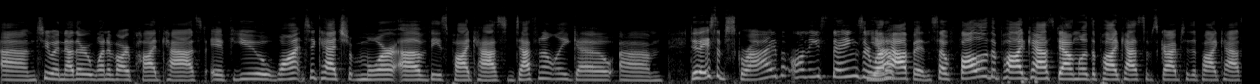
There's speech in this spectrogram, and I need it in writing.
um, to another one of our podcasts. If you want to catch more of these podcasts, definitely go. Um, do they subscribe on these things or yep. what happens? So, follow the podcast, download the podcast, subscribe to the podcast.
